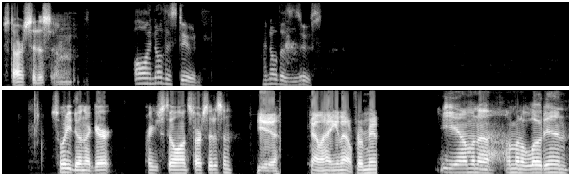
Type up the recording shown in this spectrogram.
Star Citizen. Oh, I know this dude. I know this Zeus. So what are you doing there, Garrett? Are you still on Star Citizen? Yeah, kind of hanging out for a minute. Yeah, I'm gonna I'm gonna load in.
